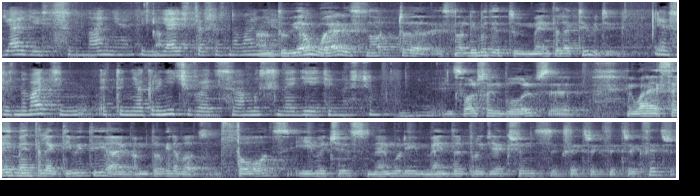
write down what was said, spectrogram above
я есть сознание или я есть осознавание. And to be aware is not uh, is not limited to mental activity. И осознавать это не ограничивается мысленной деятельностью. It also involves, uh, when I say mental activity, I, I'm talking about thoughts, images, memory, mental projections, etc., etc., etc.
